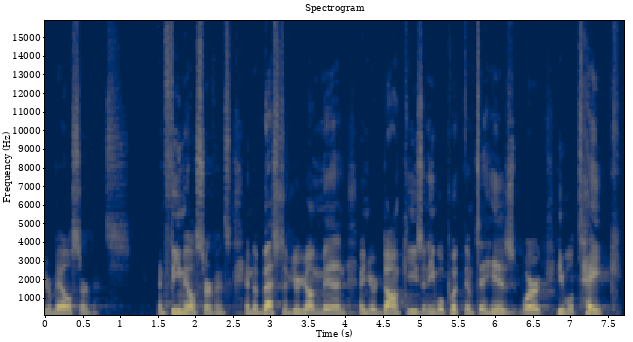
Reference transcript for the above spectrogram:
your male servants and female servants and the best of your young men and your donkeys, and he will put them to his work. He will take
